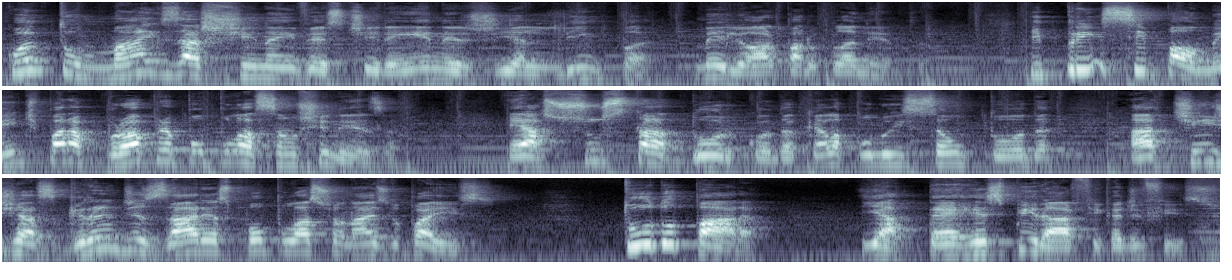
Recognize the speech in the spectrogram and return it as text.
Quanto mais a China investir em energia limpa, melhor para o planeta. E principalmente para a própria população chinesa. É assustador quando aquela poluição toda atinge as grandes áreas populacionais do país. Tudo para e até respirar fica difícil.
